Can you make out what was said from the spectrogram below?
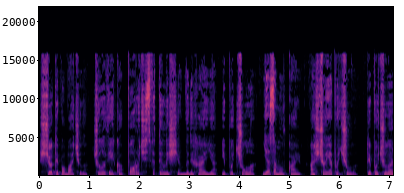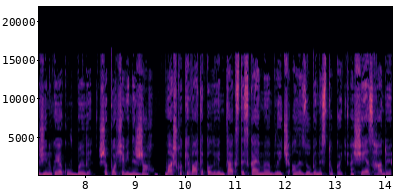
Що ти побачила? Чоловіка поруч із святилищем, видихаю я, і почула. Я замовкаю. А що я почула? Ти почула жінку, яку вбили? шепоче він із жахом. Важко кивати, коли він так стискає моє обличчя, але зуби не стукають. А ще я згадую,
